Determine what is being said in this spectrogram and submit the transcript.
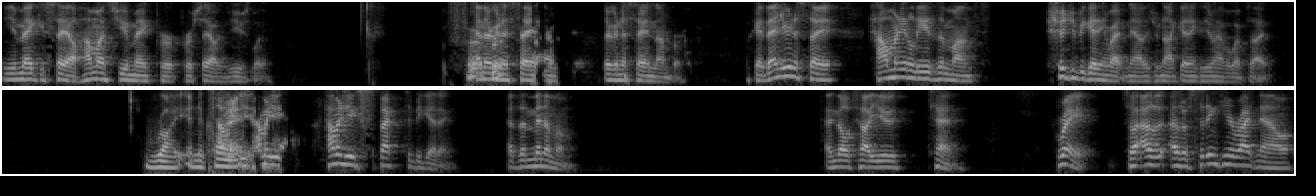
you make a sale, how much do you make per, per sale usually? For, and they're for- to say they're going to say a number. Okay, then you're going to say how many leads a month should you be getting right now that you're not getting because you don't have a website. right. And the How client, many, how many how many do you expect to be getting at the minimum? And they'll tell you ten. Great. So as as we're sitting here right now,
